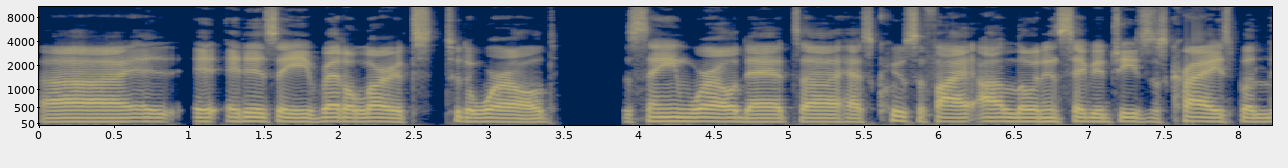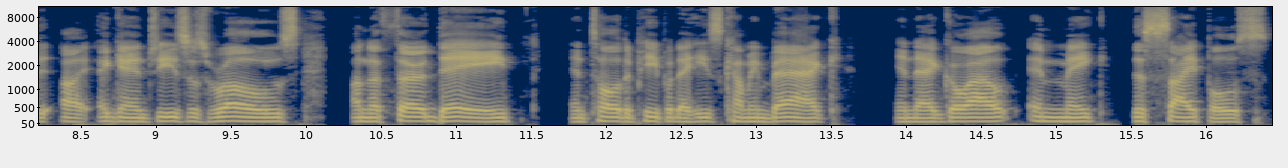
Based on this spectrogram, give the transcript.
uh, it, it is a red alert to the world the same world that uh, has crucified our Lord and Savior Jesus Christ. But uh, again, Jesus rose on the third day and told the people that he's coming back and that go out and make disciples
